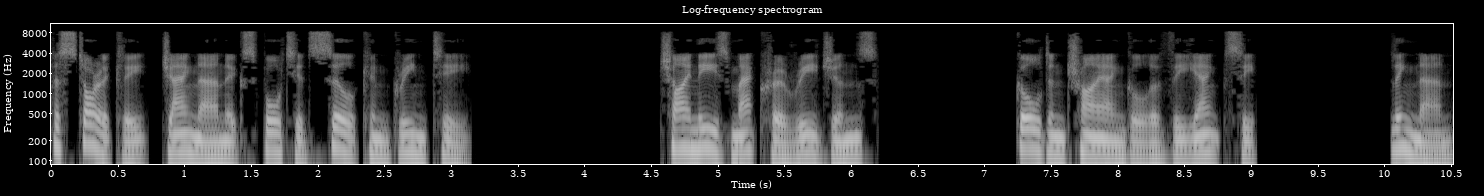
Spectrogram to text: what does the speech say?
Historically, Jiangnan exported silk and green tea. Chinese macro regions Golden Triangle of the Yangtze Lingnan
